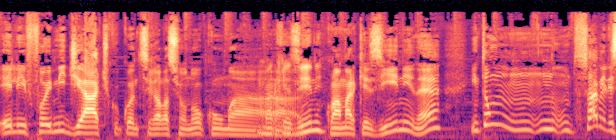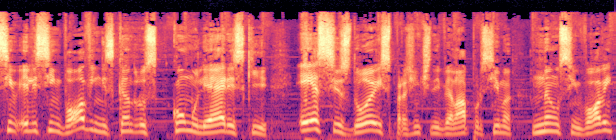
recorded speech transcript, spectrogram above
Ele foi midiático quando se relacionou com uma. Marquezine. Com a Marquezine, né? Então, sabe, ele se, ele se envolve em escândalos com mulheres que esses dois, pra gente nivelar por cima, não se envolvem.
